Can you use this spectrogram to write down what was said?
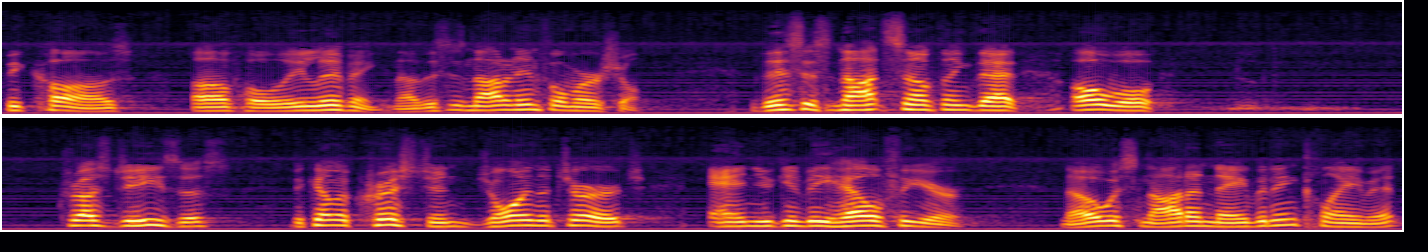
because of holy living. Now, this is not an infomercial. This is not something that, oh, well, trust Jesus, become a Christian, join the church, and you can be healthier. No, it's not a name it and claim it.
